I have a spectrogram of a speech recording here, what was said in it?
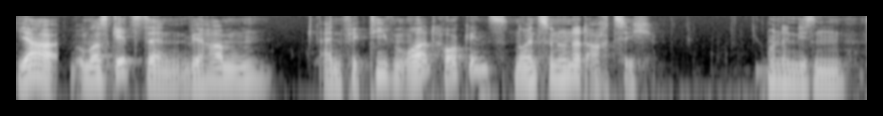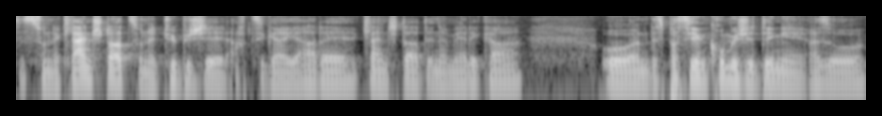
ja, um was geht's denn? Wir haben einen fiktiven Ort, Hawkins, 1980. Und in diesem, das ist so eine Kleinstadt, so eine typische 80er Jahre Kleinstadt in Amerika. Und es passieren komische Dinge. Also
